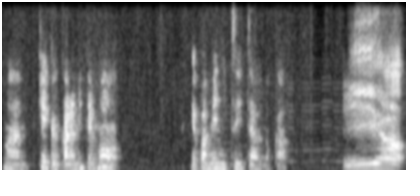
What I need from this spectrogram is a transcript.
まあ K 君から見てもやっぱ目についちゃうのか。いや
